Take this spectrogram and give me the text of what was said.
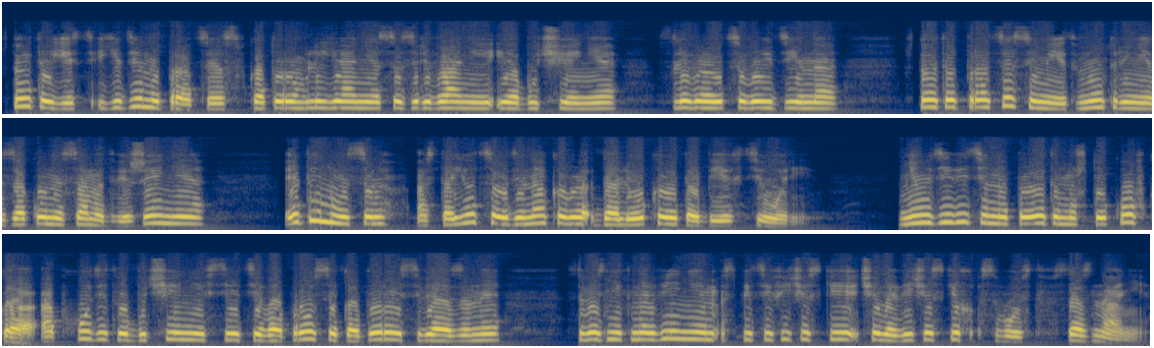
что это есть единый процесс, в котором влияние созревания и обучения сливаются воедино, что этот процесс имеет внутренние законы самодвижения, эта мысль остается одинаково далекой от обеих теорий. Неудивительно поэтому, что Ковка обходит в обучении все те вопросы, которые связаны с возникновением специфически человеческих свойств сознания.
